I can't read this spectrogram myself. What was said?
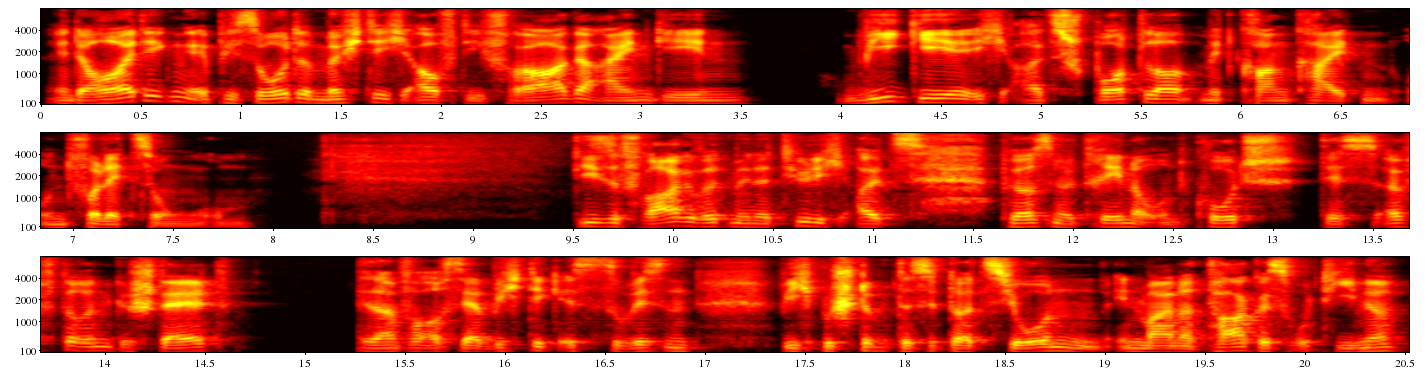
In der heutigen Episode möchte ich auf die Frage eingehen, wie gehe ich als Sportler mit Krankheiten und Verletzungen um? Diese Frage wird mir natürlich als Personal Trainer und Coach des Öfteren gestellt, es einfach auch sehr wichtig ist zu wissen, wie ich bestimmte Situationen in meiner Tagesroutine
